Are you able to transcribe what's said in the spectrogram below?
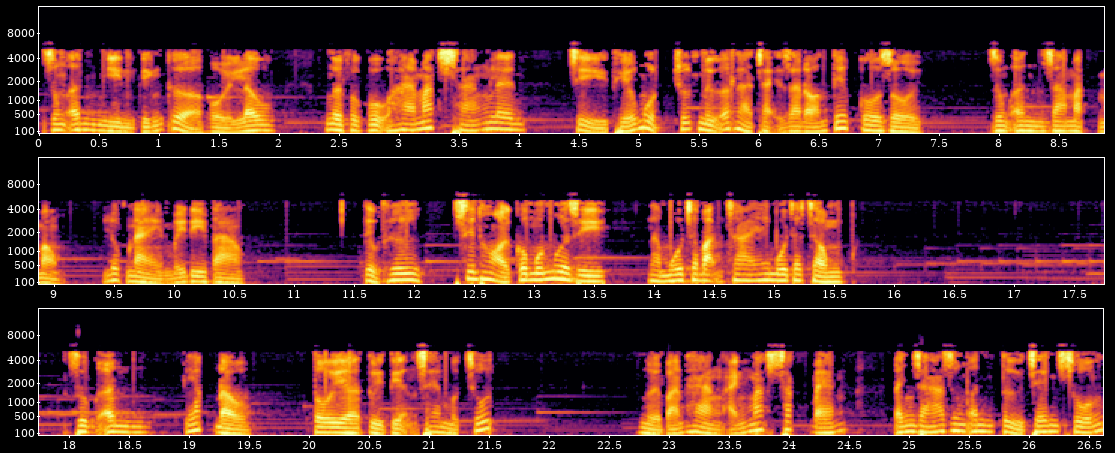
Dung Ân nhìn kính cửa hồi lâu, người phục vụ hai mắt sáng lên, chỉ thiếu một chút nữa là chạy ra đón tiếp cô rồi. Dung Ân ra mặt mỏng, lúc này mới đi vào. Tiểu thư, xin hỏi cô muốn mua gì? Là mua cho bạn trai hay mua cho chồng? Dung Ân lắc đầu, tôi à, tùy tiện xem một chút. Người bán hàng ánh mắt sắc bén, đánh giá Dung Ân từ trên xuống,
